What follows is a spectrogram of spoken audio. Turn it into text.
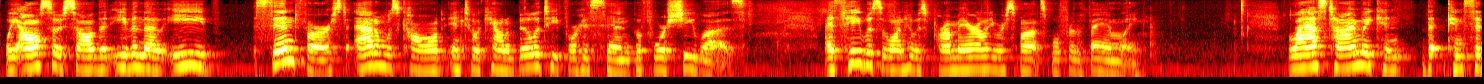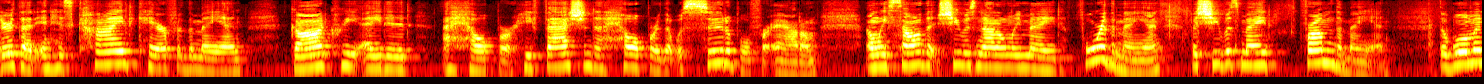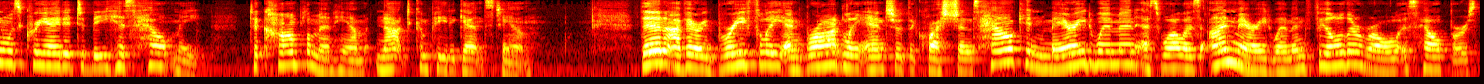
We also saw that even though Eve sinned first, Adam was called into accountability for his sin before she was, as he was the one who was primarily responsible for the family. Last time we can, th- considered that in his kind care for the man, God created a helper. He fashioned a helper that was suitable for Adam. And we saw that she was not only made for the man, but she was made from the man. The woman was created to be his helpmeet to complement him, not to compete against him. Then I very briefly and broadly answered the questions how can married women as well as unmarried women fill their role as helpers?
